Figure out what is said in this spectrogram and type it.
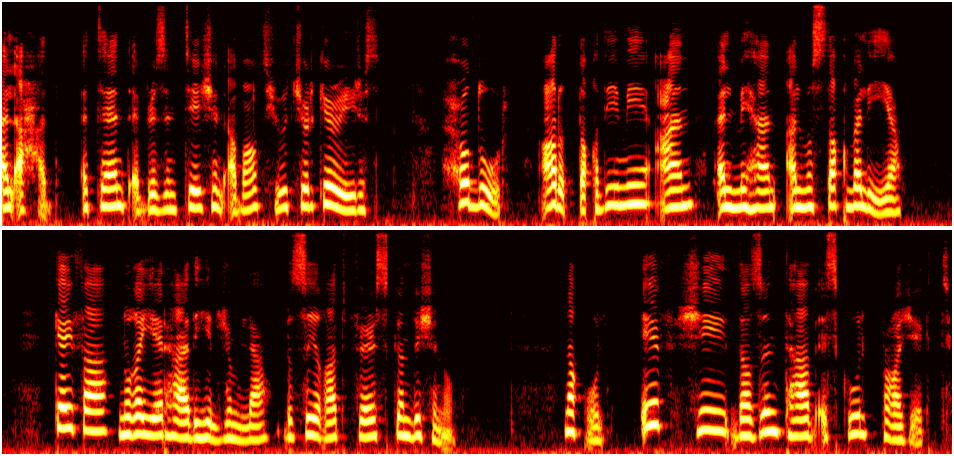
الأحد. Attend a presentation about future careers. حضور عرض تقديمي عن المهن المستقبلية. كيف نغير هذه الجملة بصيغة first conditional نقول if she doesn't have a school project.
